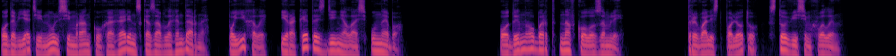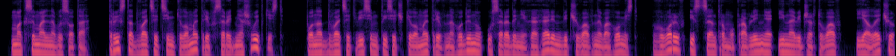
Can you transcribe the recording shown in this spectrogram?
О 9.07 ранку Гагарін сказав легендарне Поїхали, і ракета здійнялась у небо. Один оберт навколо землі. Тривалість польоту 108 хвилин. Максимальна висота 327 км середня швидкість, понад 28 тисяч кілометрів на годину усередині Гагарін відчував невагомість, говорив із центром управління і навіть жартував: Я лечу,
